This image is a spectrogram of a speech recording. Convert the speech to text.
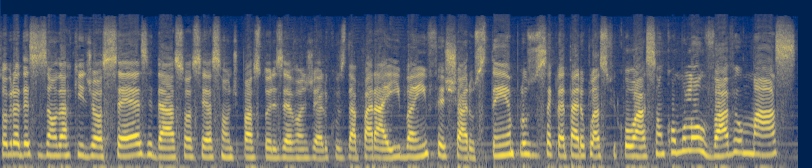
sobre a decisão da Arquidiocese e da Associação de Pastores Evangélicos da Paraíba em fechar os templos, o secretário classificou a ação como louvável, mas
